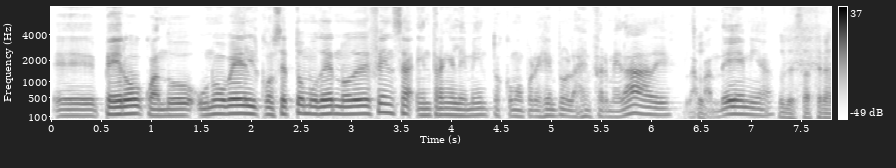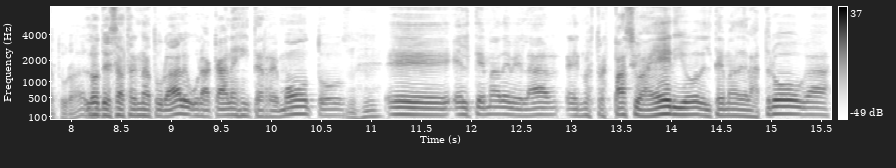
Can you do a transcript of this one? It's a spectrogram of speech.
eh, pero cuando uno ve el concepto moderno de defensa, entran elementos como por ejemplo las enfermedades, la pandemia, los desastres naturales, los desastres naturales, huracanes y terremotos, eh, el tema de velar en nuestro espacio aéreo, del tema de las drogas,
